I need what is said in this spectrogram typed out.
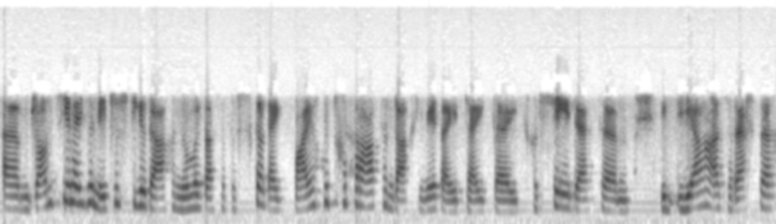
Ehm um, John Cena het net so daar genoem het dat dit beskik. Hy het baie goed gepraat vandag, jy weet, hy het hy het, hy het gesê dat ehm um, die DA as regtig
